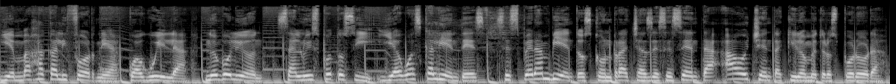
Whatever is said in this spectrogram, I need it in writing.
y en Baja California, Coahuila, Nuevo León, San Luis Potosí y Aguascalientes se esperan vientos con rachas de 60 a 80 kilómetros por hora.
